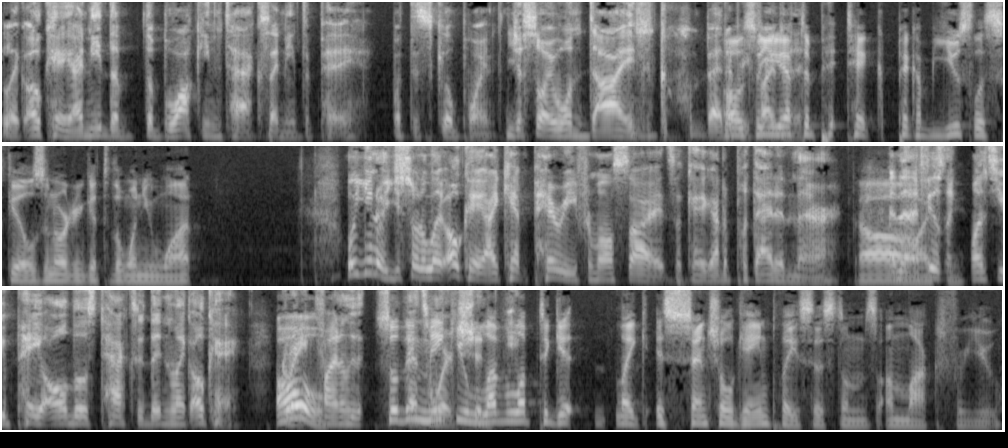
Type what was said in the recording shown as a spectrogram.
Like, okay, I need the the blocking tax I need to pay with the skill point, just so I won't die in combat. Oh, every so you have to p- take pick up useless skills in order to get to the one you want. Well, you know, you sort of like, okay, I can't parry from all sides. Okay, I got to put that in there. Oh, and then oh, it feels like once you pay all those taxes, then you're like, okay, oh, great, oh, finally. so they make you level be. up to get like essential gameplay systems unlocked for you.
